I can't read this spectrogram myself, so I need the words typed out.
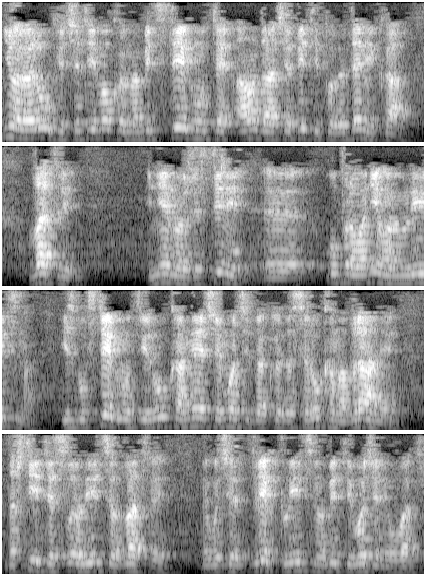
Njihove ruke će tim okovima biti stegnute, a onda će biti povedeni ka vatri i njenoj žestini e, upravo njihovim licima. I zbog stegnutih ruka neće moći dakle, da se rukama brane, da štite svoje lice od vatre, nego će direkt licima biti vođeni u vatru.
